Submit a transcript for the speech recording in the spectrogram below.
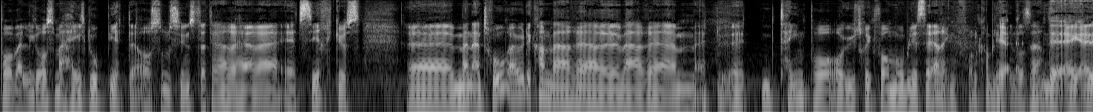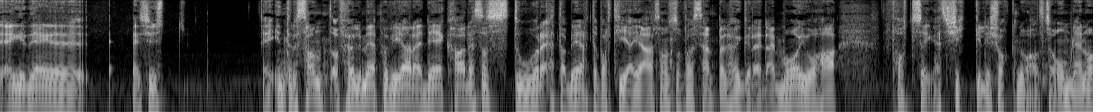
på, velgere som er helt oppgitte og som syns dette her, her er et sirkus. Eh, men jeg tror òg det kan være, være et, et, tegn på og uttrykk for mobilisering. Folk har blitt interessert. Det, jeg, jeg, det jeg syns interessant å følge med på videre, det er hva disse store, etablerte partiene gjør, sånn som f.eks. Høyre. De må jo ha fått seg et skikkelig sjokk nå, altså. Om de nå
